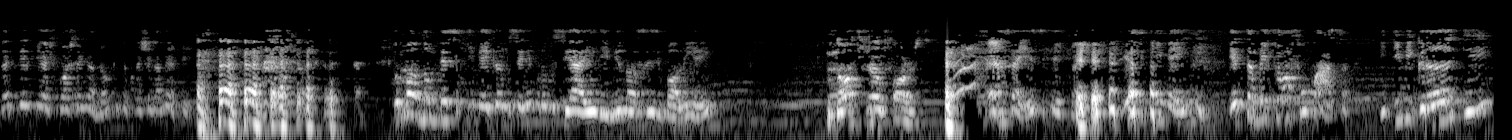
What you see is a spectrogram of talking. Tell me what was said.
não é minha resposta ainda não, que ainda vai chegar a minha vez. Como é o nome desse time aí que eu não sei nem pronunciar aí, de 1900 e bolinha aí? Nottingham Forest. É aí, esse jeito aí. Esse time aí, ele também foi uma fumaça. E time grande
